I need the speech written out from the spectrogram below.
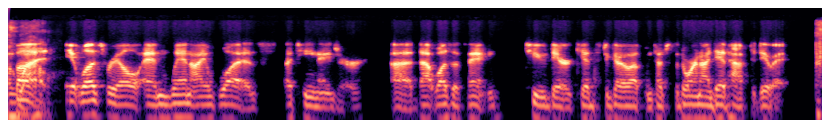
Oh, but wow. it was real. And when I was a teenager, uh, that was a thing to dare kids to go up and touch the door, and I did have to do it.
